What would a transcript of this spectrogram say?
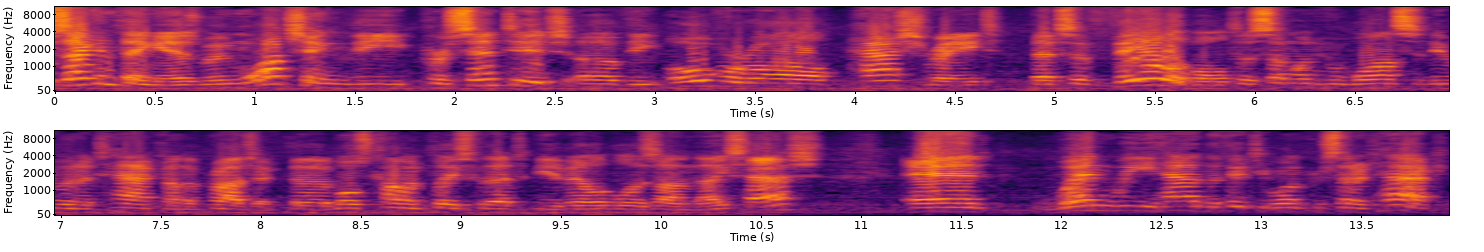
second thing is, when watching the percentage of the overall hash rate that's available to someone who wants to do an attack on the project, the most common place for that to be available is on NiceHash. And when we had the 51% attack,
